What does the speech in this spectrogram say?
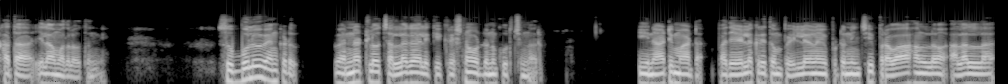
కథ ఇలా మొదలవుతుంది. సుబ్బులు వెంకడు వెన్నట్లో చల్లగాలికి కృష్ణ ఒడ్డున కూర్చున్నారు. ఈనాటి మాట పదేళ్ళ క్రితం పెళ్ళైనప్పటి నుంచి ప్రవాహంలో అలల్లా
